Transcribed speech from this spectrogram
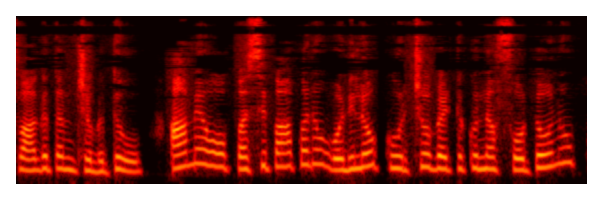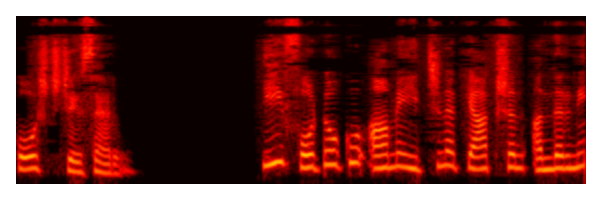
స్వాగతం చెబుతూ ఆమె ఓ పసిపాపను ఒడిలో కూర్చోబెట్టుకున్న ఫోటోను పోస్ట్ చేశారు. ఈ ఫోటోకు ఆమె ఇచ్చిన క్యాప్షన్ అందరినీ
